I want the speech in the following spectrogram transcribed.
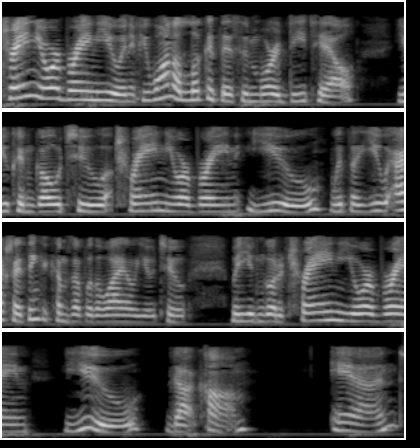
Train Your Brain U, and if you want to look at this in more detail, you can go to Train Your Brain U with the U. Actually, I think it comes up with a Y O U too, but you can go to trainyourbrainu.com and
